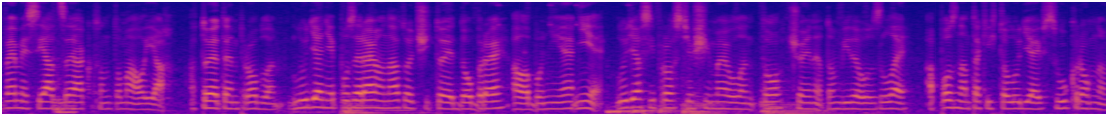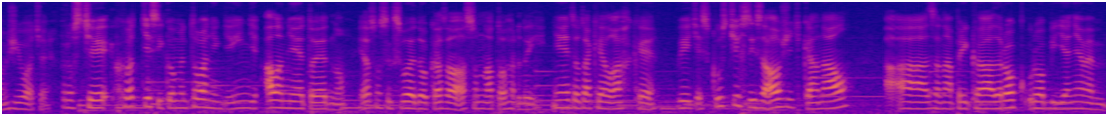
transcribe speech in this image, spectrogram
dve mesiace, ako som to mal ja. A to je ten problém. Ľudia nepozerajú na to, či to je dobré alebo nie. Nie. Ľudia si proste všímajú len to, čo je na tom videu zle. A poznám takýchto ľudí aj v súkromnom živote. Proste chodte si komentovať niekde inde, ale mne je to jedno. Ja som si svoje dokázal a som na to hrdý. Nie je to také ľahké. Viete, skúste si založiť kanál, a za napríklad rok urobiť, ja neviem,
